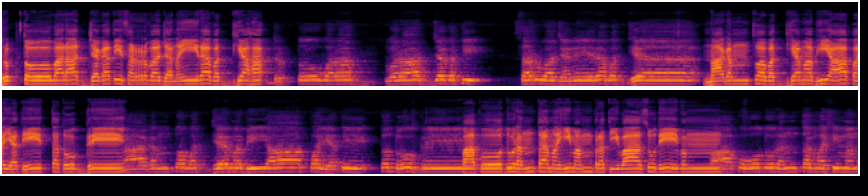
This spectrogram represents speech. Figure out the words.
ದೃಪ್ತೋ ಜಗತಿ ಸರ್ವಜನೈರವಧ್ಯ. ದೃಪ್ತೋ ವರ वराज्जगति सर्वजनेरवध्य ನಾಗಂ ತ್ವವಧ್ಯಮಭಿಯಾಪಯತೆ ತತೋಗ್ರೇ नागं त्ववध्यमभियापयते ततोऽग्रे ಪಾಪೋ ದುರಂತಮಹಿಮಂ ಪ್ರತಿ ವಾಸುದೇವಂ पापो दुरन्तमहिमं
